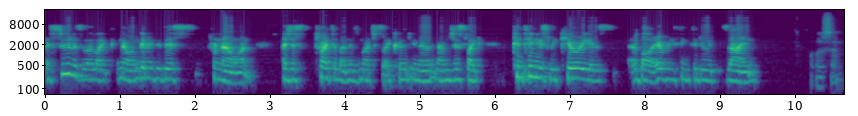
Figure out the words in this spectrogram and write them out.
as soon as I like, no, I'm gonna do this from now on. I just tried to learn as much as I could, you know, and I'm just like continuously curious about everything to do with design. Awesome.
